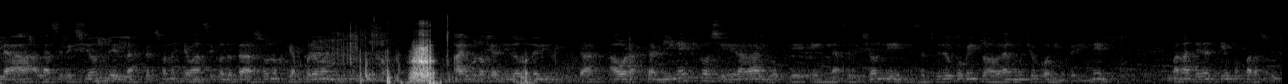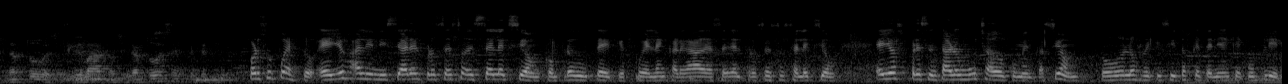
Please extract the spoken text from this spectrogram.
la, la selección de las personas que van a ser contratadas son los que aprueban el curso, algunos que han tenido una dificultad. Ahora, también hay que considerar algo, que en la selección de, en la selección de documentos habrá muchos con impedimentos. Van a tener tiempo para solucionar todo eso. ¿Ustedes van a considerar todas esas expectativas? Por supuesto, ellos al iniciar el proceso de selección con Produte, que fue la encargada de hacer el proceso de selección, ellos presentaron mucha documentación, todos los requisitos que tenían que cumplir.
